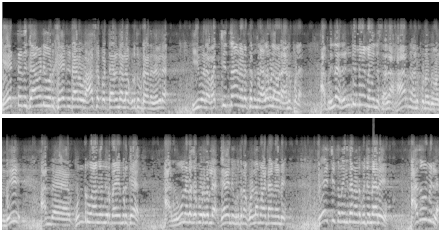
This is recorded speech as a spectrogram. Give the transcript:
கேட்டதுக்காக வேண்டி ஒரு கேட்டுட்டாரு ஒரு ஆசைப்பட்டாருன்னு எல்லாம் கொடுத்து விட்டானே தவிர இவரை வச்சு தான் நடத்தணுங்கிற அளவுல அவரை அனுப்பல. அப்படின்னா ரெண்டுமே மைனஸ் அதான் ஹார்ன் அனுப்புனது வந்து அந்த கொன்றுவாங்கங்கிற பயம் இருக்க. அதுவும் நடக்க போறது இல்ல கேரண்டி கொடுத்து கொல்ல மாட்டாங்கன்னு. பேச்சு துணைக்கு தான் அனுப்ப சொன்னாரு. அதுவும் இல்ல.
